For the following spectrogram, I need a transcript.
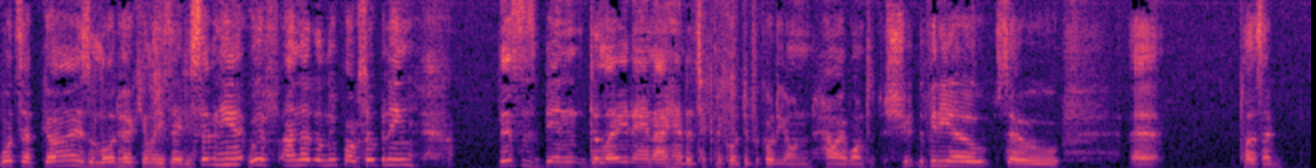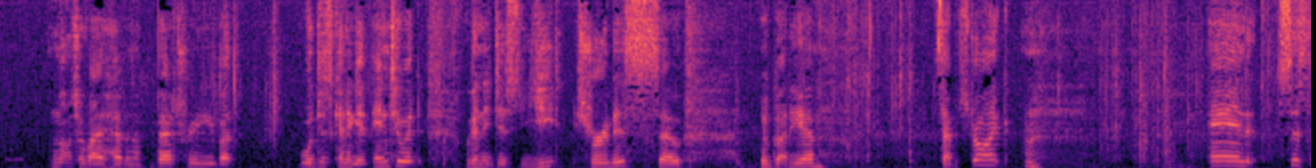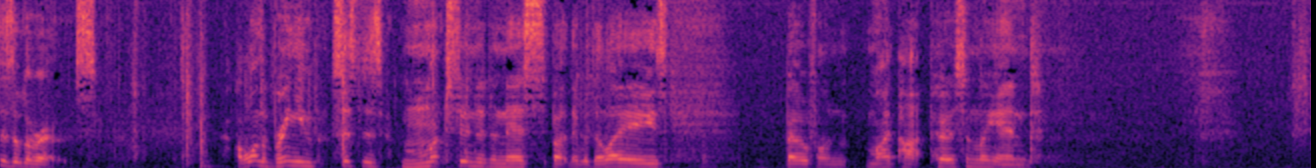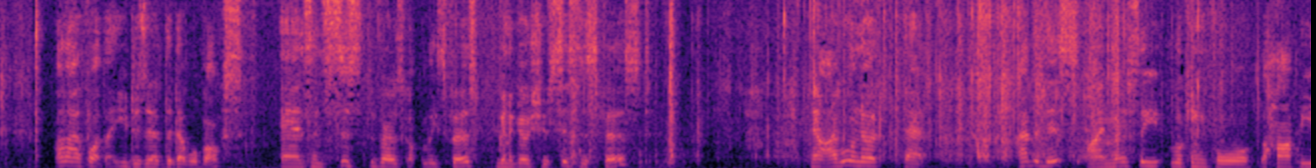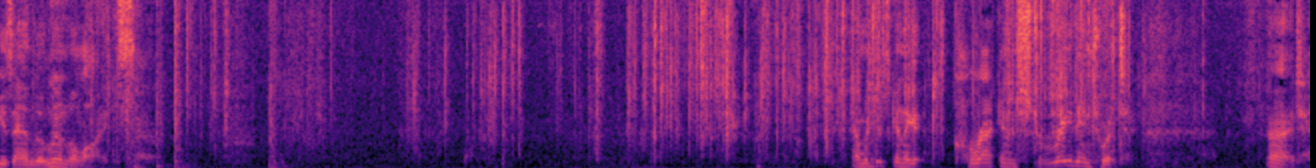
What's up guys, the Lord Hercules 87 here with another loot box opening. This has been delayed and I had a technical difficulty on how I wanted to shoot the video, so uh, plus I'm not sure if I have enough battery, but we're just gonna get into it. We're gonna just yeet sure it is. So we've got here Savage Strike and Sisters of the Rose. I wanted to bring you Sisters much sooner than this, but there were delays, both on my part personally and I thought that you deserved the double box. And since Sisters of Rose got released first, we're going to go through Sisters first. Now I will note that out of this, I'm mostly looking for the Harpies and the Lunalights. And we're just gonna get cracking straight into it. Alright.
